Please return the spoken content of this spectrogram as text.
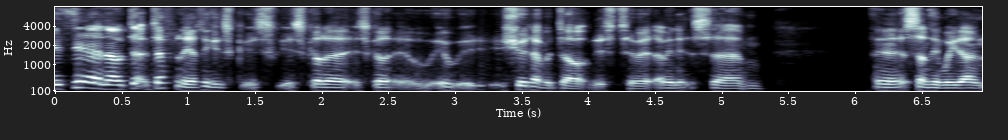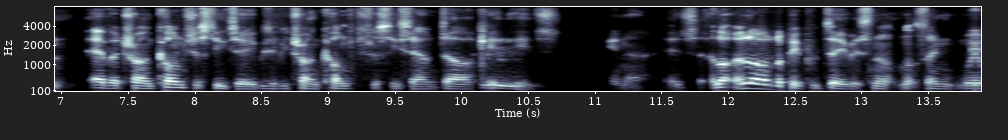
it's yeah, no, d- definitely. I think it's it's it's got a it's got a, it, it, should have a darkness to it. I mean, it's um, I think it's something we don't ever try and consciously do because if you try and consciously sound dark, mm. it, it's you know, it's a lot. A lot of people do. It's not not saying we're,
